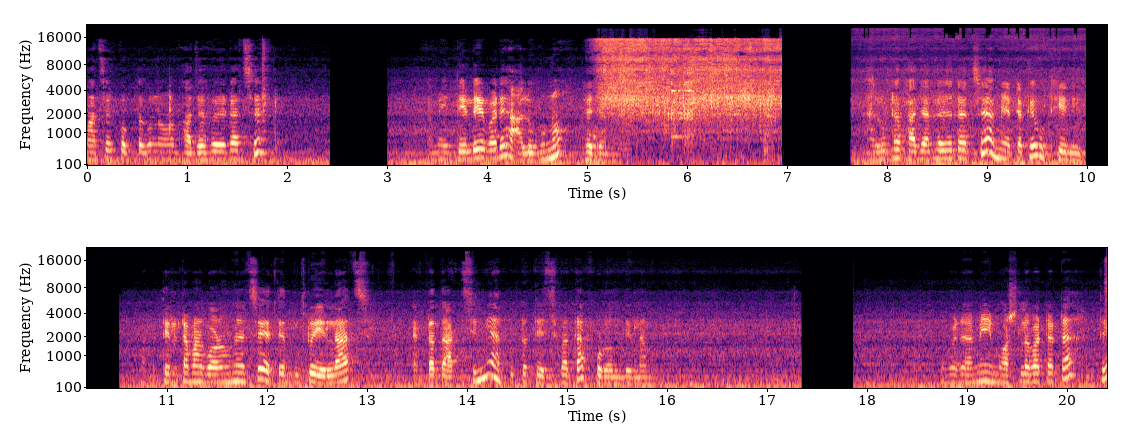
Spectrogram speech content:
মাছের কোপ্তাগুলো আমার ভাজা হয়ে গেছে। আমি তেলে এবারে আলুগুলো ভেজে নেব। আলুটা ভাজা হয়ে গেছে, আমি এটাকে উঠিয়ে নিচ্ছি। তেলটা আমার গরম হয়েছে, এতে দুটো এলাচ, একটা দারচিনি আর দুটো তেজপাতা ফোড়ন দিলাম। এবারে আমি এই মশলা বাটাটা এতে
